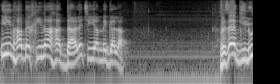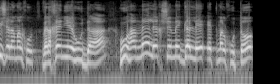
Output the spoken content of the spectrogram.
עם הבחינה הד' שהיא המגלה. וזה הגילוי של המלכות. ולכן יהודה הוא המלך שמגלה את מלכותו,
